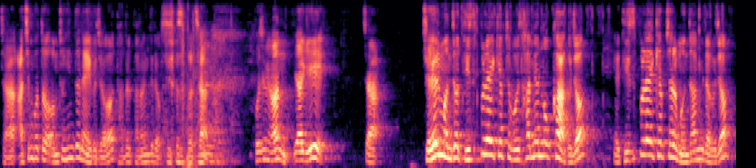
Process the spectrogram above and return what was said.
자, 아침부터 엄청 힘드네, 그죠? 다들 반응들이 없으셔서. 자, 네. 보시면, 여기, 자, 제일 먼저 디스플레이 캡처, 보세요. 화면 녹화, 그죠? 예, 디스플레이 캡처를 먼저 합니다, 그죠?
